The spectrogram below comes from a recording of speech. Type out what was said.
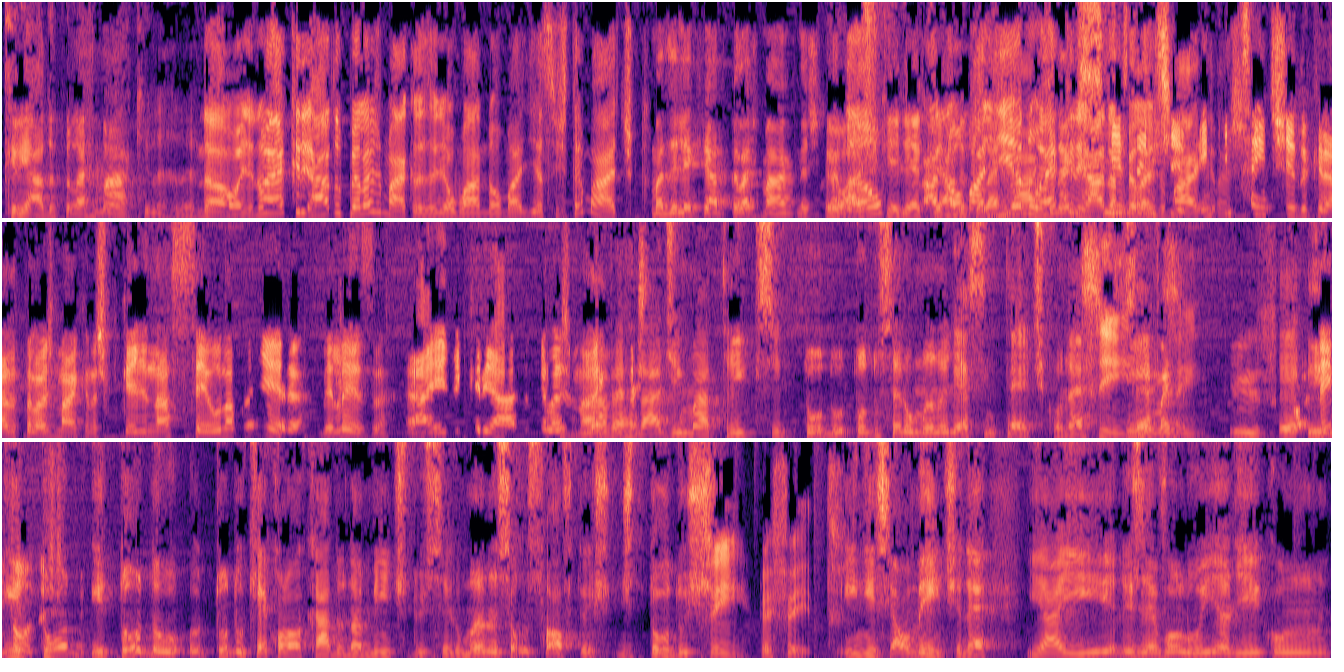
Criado pelas máquinas, né? Não, ele não é criado pelas máquinas, ele é uma anomalia sistemática. Mas ele é criado pelas máquinas, cara. Eu Não, acho que ele é criado pelas anomalia não é máquinas. criada que pelas sentido- Em máquinas. que sentido criado pelas máquinas? Porque ele nasceu na banheira, beleza? Aí ele é criado pelas Na máquinas. verdade, em Matrix, todo, todo ser humano ele é sintético, né? Sim, Certo? mas- sim. Isso. É, e, e todo, e todo, tudo que é colocado na mente dos seres humanos são softwares, de todos. Sim, perfeito. Inicialmente, né? E aí eles evoluem ali com,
